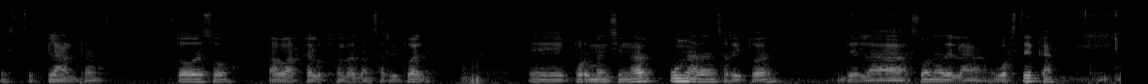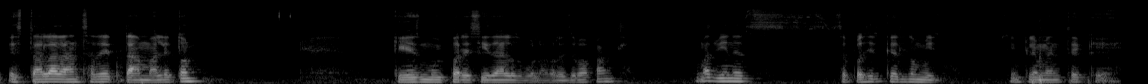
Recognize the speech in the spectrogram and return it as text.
este, plantas, todo eso abarca lo que son las danzas rituales. Eh, por mencionar una danza ritual de la zona de la Huasteca, está la danza de Tamaletón, que es muy parecida a los voladores de Papantla. Más bien es, se puede decir que es lo mismo, simplemente que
